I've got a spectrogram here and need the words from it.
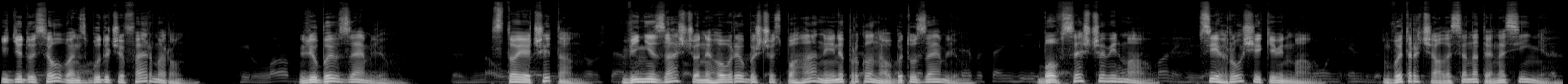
І дідусь Оуенс, будучи фермером, любив землю. Стоячи там, він ні за що не говорив би щось погане і не проклинав би ту землю. Бо все, що він мав, всі гроші, які він мав, витрачалися на те насіння.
